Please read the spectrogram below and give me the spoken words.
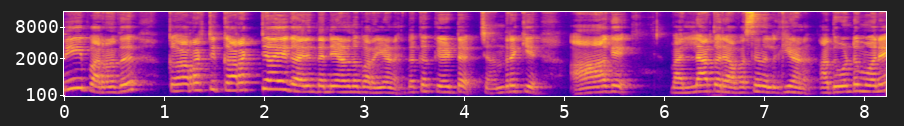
നീ പറഞ്ഞത് കറക്റ്റ് കറക്റ്റായ കാര്യം തന്നെയാണെന്ന് പറയാണ്. ഇതൊക്കെ കേട്ട് ചന്ദ്രയ്ക്ക് ആകെ വല്ലാത്തൊരവസ്ഥ നൽകുകയാണ്. അതുകൊണ്ട് മോനെ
